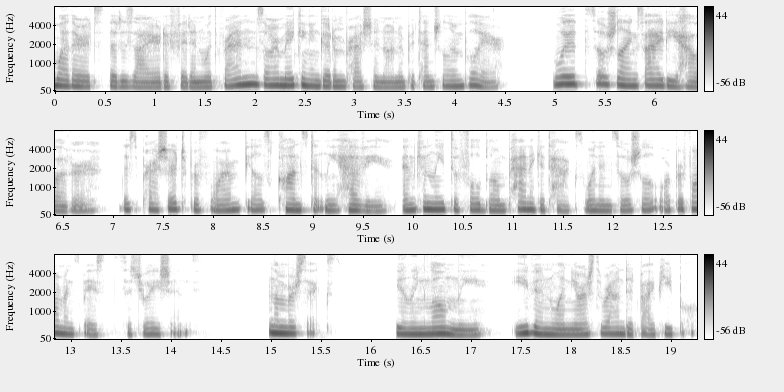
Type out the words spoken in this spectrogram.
whether it's the desire to fit in with friends or making a good impression on a potential employer. With social anxiety, however, this pressure to perform feels constantly heavy and can lead to full-blown panic attacks when in social or performance-based situations. Number six, feeling lonely even when you're surrounded by people.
